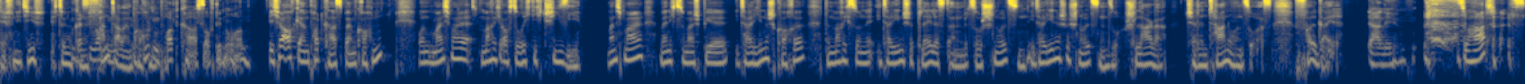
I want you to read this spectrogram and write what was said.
Definitiv. Ich trinke keine Fanta beim Kochen. Einen guten Podcast auf den Ohren. Ich höre auch gern Podcasts beim Kochen und manchmal mache ich auch so richtig cheesy. Manchmal, wenn ich zum Beispiel italienisch koche, dann mache ich so eine italienische Playlist an mit so Schnulzen, italienische Schnulzen, so Schlager. Celentano und sowas. Voll geil. Ja, nee. Zu hart? Das,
